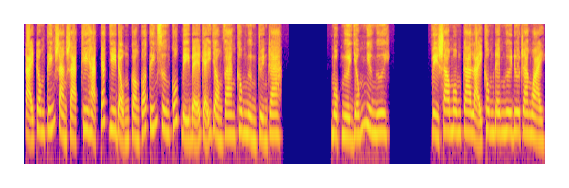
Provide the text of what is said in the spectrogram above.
Tại trong tiếng sàn sạc khi hạt cát di động còn có tiếng xương cốt bị bẻ gãy giòn vang không ngừng truyền ra một người giống như ngươi. Vì sao mông ca lại không đem ngươi đưa ra ngoài,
